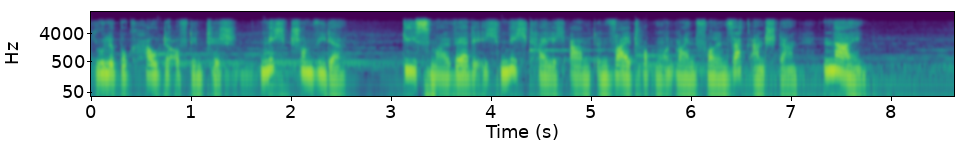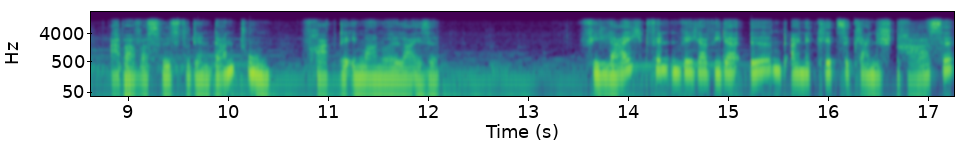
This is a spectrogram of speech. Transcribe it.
Julebuck haute auf den Tisch. Nicht schon wieder. Diesmal werde ich nicht Heiligabend im Wald hocken und meinen vollen Sack anstarren. Nein. Aber was willst du denn dann tun? fragte Emanuel leise. Vielleicht finden wir ja wieder irgendeine klitzekleine Straße,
